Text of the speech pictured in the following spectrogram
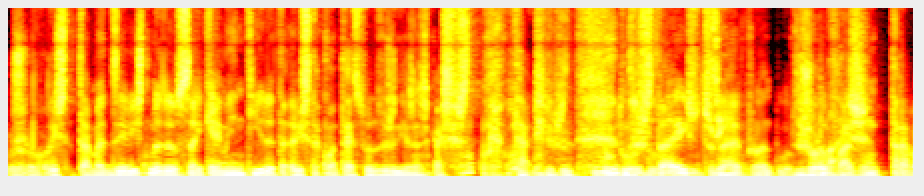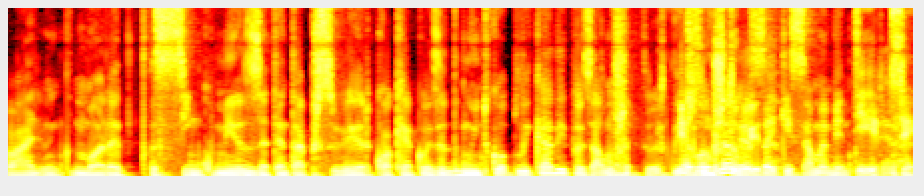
o jornalista está-me a dizer isto, mas eu sei que é mentira. Isto acontece todos os dias nas caixas de comentários do, dos textos, sim, não é? Pronto, o faz um trabalho em que demora cinco meses a tentar perceber qualquer coisa de muito complicado e depois há um leitor que diz: um não, eu sei que isso é uma mentira, sim.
